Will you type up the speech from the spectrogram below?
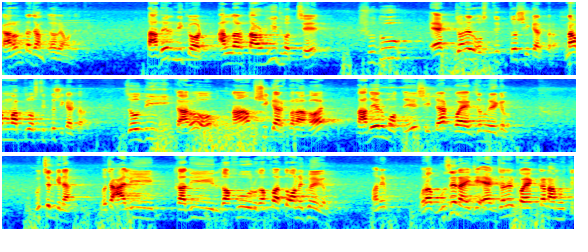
কারণটা জানতে হবে আমাদেরকে। তাদের নিকট আল্লাহর তাওহিদ হচ্ছে শুধু একজনের অস্তিত্ব স্বীকার করা, নামমাত্র অস্তিত্ব স্বীকার করা। যদি কারও নাম স্বীকার করা হয়, তাদের মতে সেটা কয়েকজন হয়ে গেল। বুঝছেন কি না? বলছে আলিম, কাদির, গাফুর গাফার তো অনেক হয়ে গেল। মানে ওরা বুঝে নাই যে একজনের কয়েকটা নাম হইতে,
